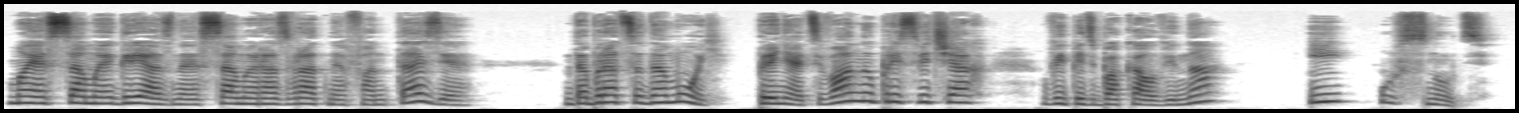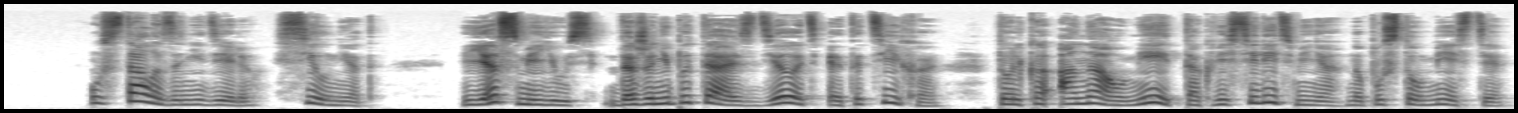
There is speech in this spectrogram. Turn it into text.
Моя самая грязная, самая развратная фантазия – добраться домой, принять ванну при свечах, выпить бокал вина и уснуть. Устала за неделю, сил нет. Я смеюсь, даже не пытаясь сделать это тихо. Только она умеет так веселить меня на пустом месте.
